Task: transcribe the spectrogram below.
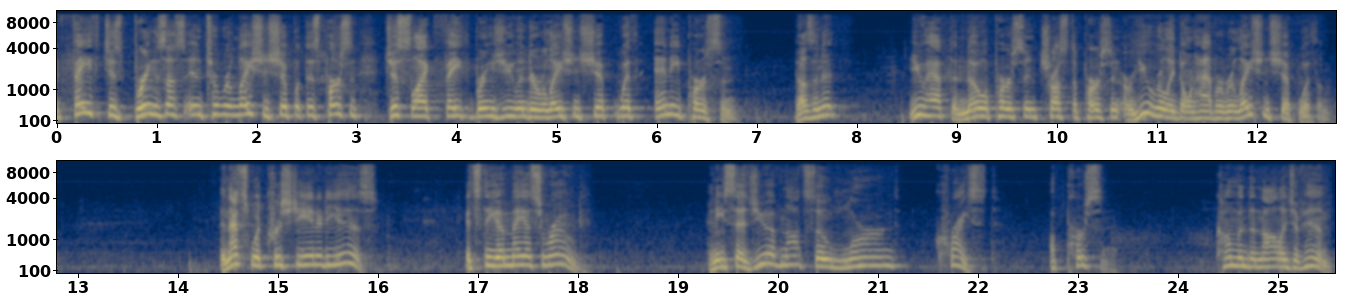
And faith just brings us into relationship with this person, just like faith brings you into relationship with any person, doesn't it? You have to know a person, trust a person, or you really don't have a relationship with them. And that's what Christianity is. It's the Emmaus Road. And he says, You have not so learned Christ, a person. Come into knowledge of him.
